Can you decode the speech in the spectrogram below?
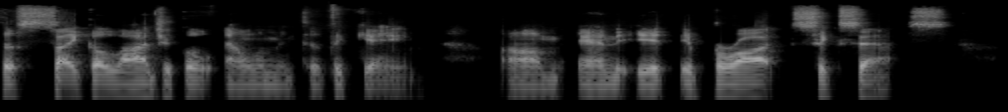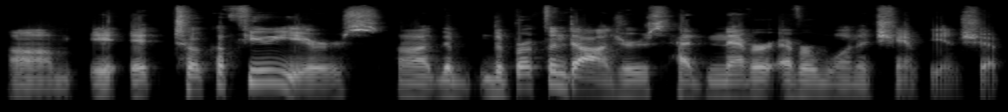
the psychological element of the game, um, and it it brought success. Um, it, it, took a few years. Uh, the, the Brooklyn Dodgers had never ever won a championship.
